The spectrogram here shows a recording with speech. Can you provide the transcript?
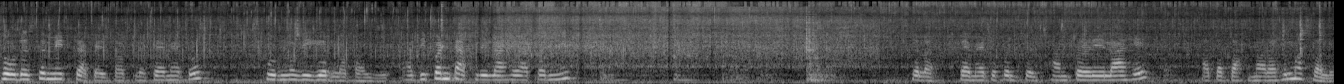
थोडंसं मीठ टाकायचं आपलं टॅमॅटो. पूर्ण विगरला पाहिजे. आधी पण टाकलेलं आहे आपण मीठ. चला टमॅटो पण छान तळलेला आहे. आता टाकणार आहे मसाले.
